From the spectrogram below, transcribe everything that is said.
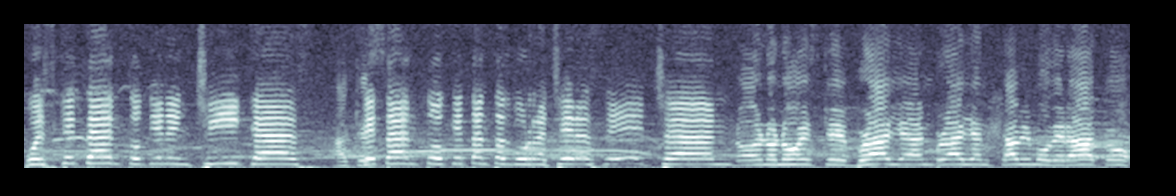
pues qué tanto tienen chicas, ¿A qué tanto, qué tantas borracheras se echan. No, no, no, es que Brian, Brian, Javi Moderato,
